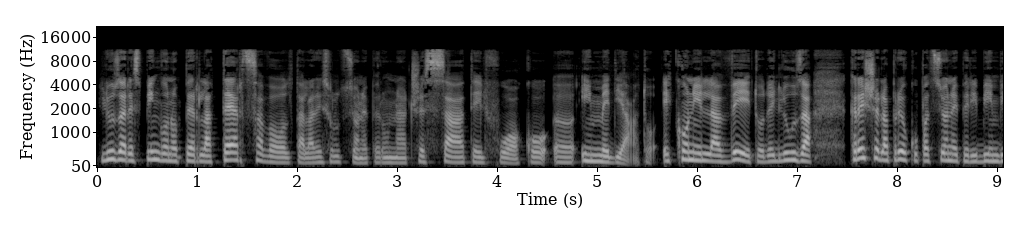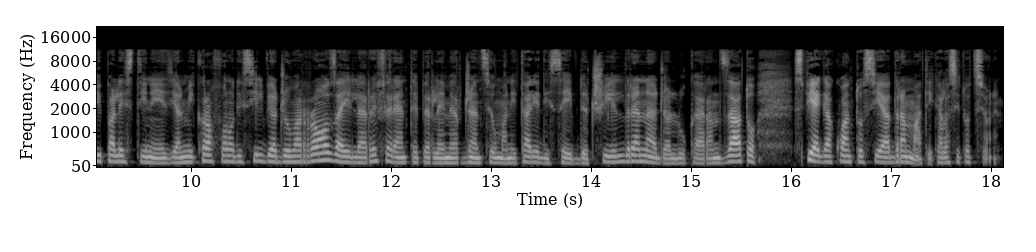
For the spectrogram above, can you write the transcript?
gli USA respingono per la terza volta la risoluzione per un cessate il fuoco eh, immediato e con il veto degli USA cresce la preoccupazione per i bimbi palestinesi. Al microfono di Silvia Giomarrosa, il referente per le emergenze umanitarie di Save the Children, Gianluca Aranzato, spiega quanto sia drammatica la situazione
